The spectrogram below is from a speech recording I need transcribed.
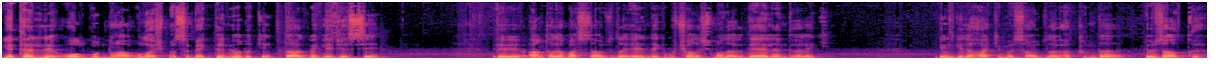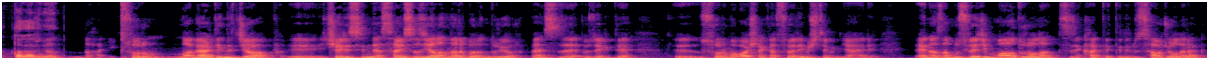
yeterli olgunluğa ulaşması bekleniyordu ki darbe gecesi e, Ankara Başsavcılığı elindeki bu çalışmaları değerlendirerek ilgili hakim ve savcılar hakkında gözaltı karar verdi. Daha ilk soruma verdiğiniz cevap e, içerisinde sayısız yalanları barındırıyor. Ben size özellikle e, soruma başlarken söylemiştim. Yani en azından bu sürecin mağduru olan, sizin katlettiğiniz bir savcı olarak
